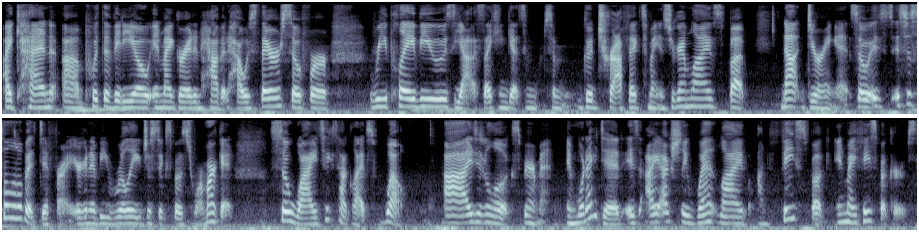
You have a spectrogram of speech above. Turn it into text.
I can um, put the video in my grid and have it housed there. So for replay views, yes, I can get some some good traffic to my Instagram lives, but not during it. So it's it's just a little bit different. You're going to be really just exposed to our market. So why TikTok lives? Well, I did a little experiment. And what I did is I actually went live on Facebook in my Facebook groups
